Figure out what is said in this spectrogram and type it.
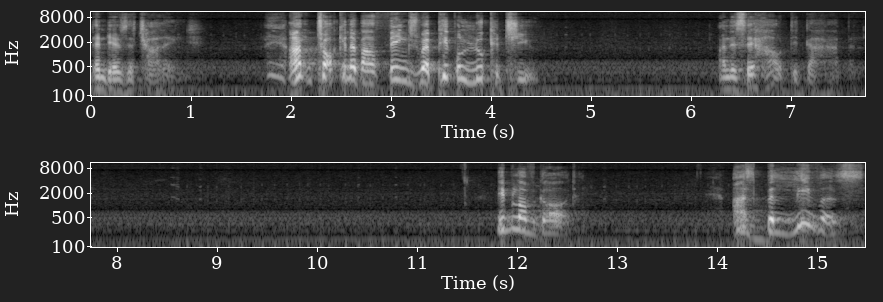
then there's a challenge. I'm talking about things where people look at you and they say, How did that happen? People of God, as believers,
